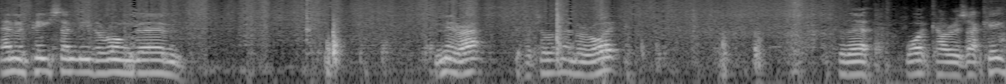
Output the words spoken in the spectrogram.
M&P sent me the wrong um, mirror if I don't remember right for the white Karazaki.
